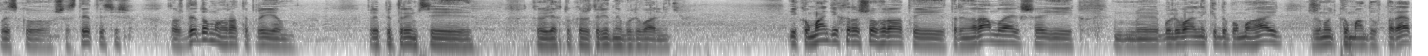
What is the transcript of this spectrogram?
близько 6 тисяч. Завжди вдома грати приємно при підтримці, як то кажуть, рідних болівальників. І команді хорошо грати, і тренерам легше, і болівальники допомагають, женуть команду вперед.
